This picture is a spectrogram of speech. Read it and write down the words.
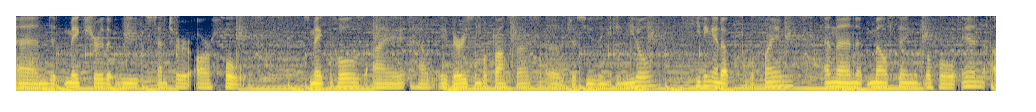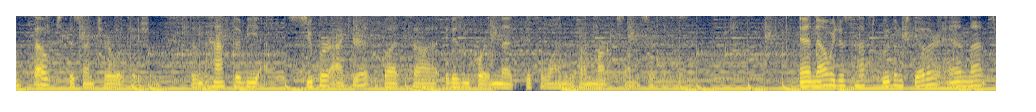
and make sure that we center our holes. To make the holes, I have a very simple process of just using a needle, heating it up with a flame, and then melting the hole in about the center location. Doesn't have to be super accurate, but uh, it is important that it's aligned with our marks on the surface. And now we just have to glue them together, and that's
